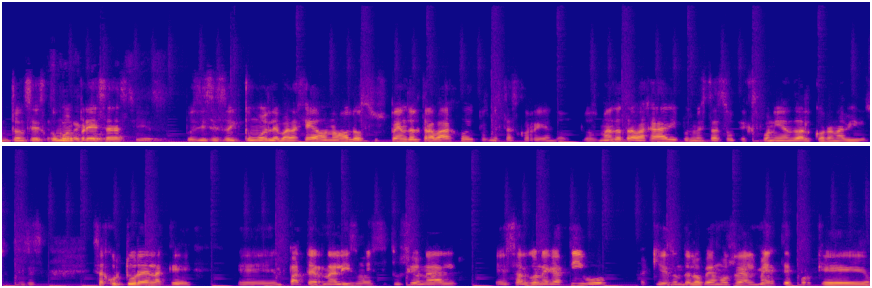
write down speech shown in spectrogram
Entonces, como empresas, pues dices, oye, ¿cómo le barajeo, no? Los suspendo el trabajo y pues me estás corriendo. Los mando a trabajar y pues me estás exponiendo al coronavirus. Entonces, esa cultura en la que eh, el paternalismo institucional es algo negativo, aquí es donde lo vemos realmente, porque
